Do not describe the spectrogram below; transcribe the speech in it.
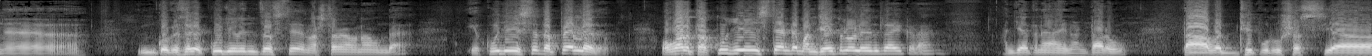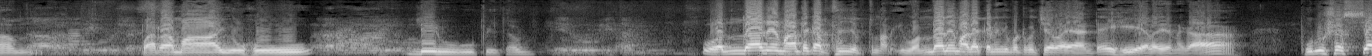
uh, ఇంకొకసారి ఎక్కువ జీవించొస్తే నష్టం ఏమైనా ఉందా? ఎక్కువ జీవిస్తే తప్పేం లేదు. ఒకవేళ తక్కువ జీవిస్తే అంటే మన చేతిలో లేదుగా ఇక్కడ? అంచేతనే ఆయన అంటారు తావద్ధి పురుషస్య పరమాయు నిరూపితం. వంద అనే మాటకి అర్థం చెప్తున్నారు. ఈ వంద అనే మాట ఎక్కడి నుంచి పట్టుకొచ్చేవాయా అంటే హీ ఎలా అనగా పురుషస్య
